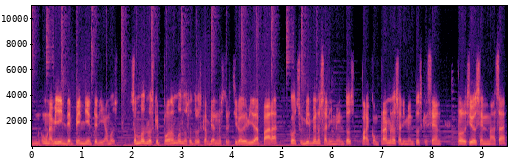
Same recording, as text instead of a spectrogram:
una vida independiente, digamos, somos los que podemos nosotros cambiar nuestro estilo de vida para consumir menos alimentos, para comprar menos alimentos que sean producidos en masa,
